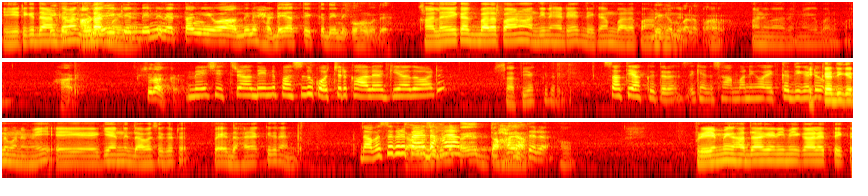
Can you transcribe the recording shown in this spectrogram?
අහ් ඒ ටික දාන්න තමයි ගොඩක්. දෙන්නේ නැත්නම් ඒවා අඳින හැඩයත් එක්ක දෙන්නේ කොහොමද? කල එකත් බලපානවා අඳින හැටයත් දෙකම බලපානවා. දෙකම. ඔව්, අනිවාර්යයෙන් මේක බලපානවා. හරි. සුලක්කන. මේ චිත්‍රය අඳින්න පස්සෙද කොච්චර කාලයක් ගියාද ඔයාට? සතියක් විතර. සතියක් විතර. ඒ කියන්නේ සාමාන්‍යයෙන් ඔය එක දිගට එක දිගටම නෙමෙයි ඒ කියන්නේ දවසකට පැය 10ක් විතර ඇඳ. දවසකට පැය දවසකට 10ක් පැය 10ක්. විතර. ඔව්. ප්‍රේම එක හදා ගැනීමේ කාලෙත් එක්ක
